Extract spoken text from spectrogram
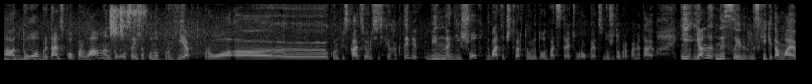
а, до британського парламенту оцей законопроєкт про е, конфіскацію російських активів він надійшов 24 лютого 23 року. Я це дуже добре пам'ятаю. І я не, не сильно скільки там має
